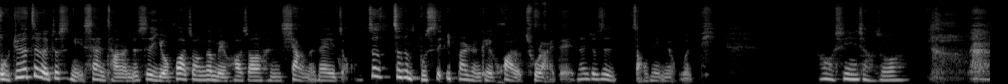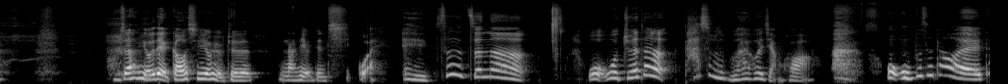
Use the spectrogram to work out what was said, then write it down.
我觉得这个就是你擅长的，就是有化妆跟没化妆很像的那一种，这真的不是一般人可以画得出来的，那就是找你没有问题。然后我心里想说，好像有点高兴，又有觉得哪里有点奇怪。哎、这真的，我我觉得他是不是不太会讲话？我我不知道哎、但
